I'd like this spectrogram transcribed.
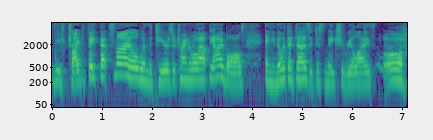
we've tried to fake that smile when the tears are trying to roll out the eyeballs. And you know what that does? It just makes you realize oh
